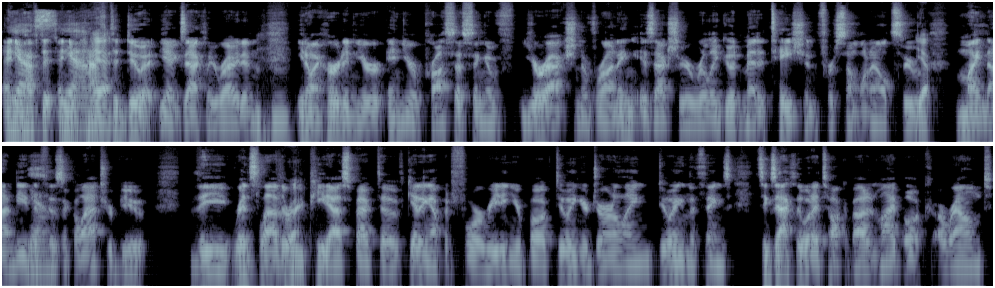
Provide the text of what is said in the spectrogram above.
and you have to, and yeah. you have Yeah. to do it. Yeah, exactly right. And Mhm. you know, I heard in your in your processing of your action of running is actually a really good meditation for someone else who Yep. might not need Yeah. the physical attribute. The rinse, lather, Correct. repeat aspect of getting up at four, reading your book, doing your journaling, doing the things. It's exactly what I talk about in my book around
